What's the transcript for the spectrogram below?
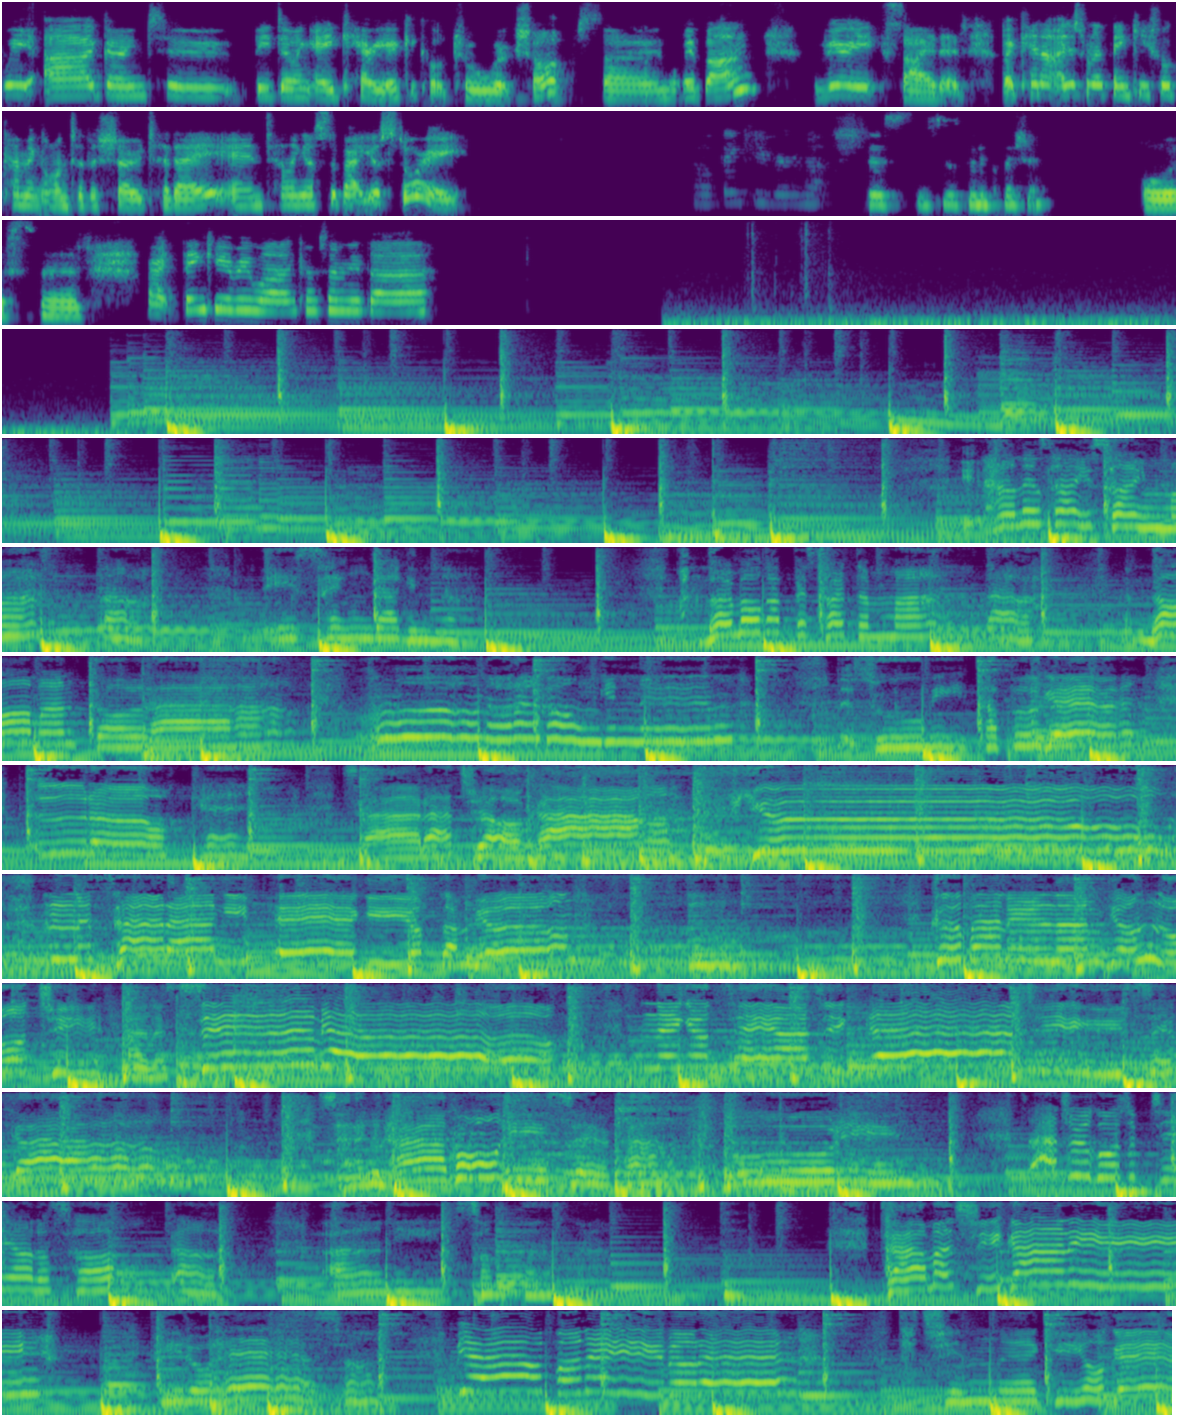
we are going to be doing a karaoke cultural workshop. So, Norebang, very excited. But, Kenna, I just want to thank you for coming on to the show today and telling us about your story. Well, thank you very much. This this has been a pleasure. Awesome. All right. Thank you, everyone. 감사합니다. 일하는 사이사이마다 네 생각이 나. 건널목 앞에 설 때마다 난 너만 떠올라. 우, 너란 공기는 내 숨이 가쁘게 그렇게 사라져가 아니었나 음, 다만 시간이 필요해서 몇 번의 이별에 다친 내 기억에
